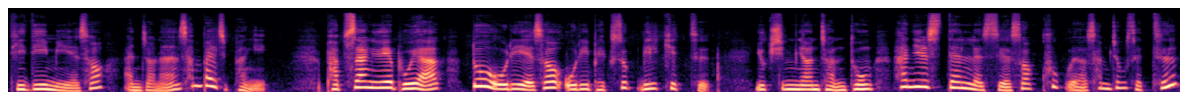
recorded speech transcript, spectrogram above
디디미에서 안전한 산발 지팡이, 밥상 위의 보약 또 오리에서 오리 백숙 밀키트, 60년 전통 한일 스텐레스에서 cookware 3종 세트,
